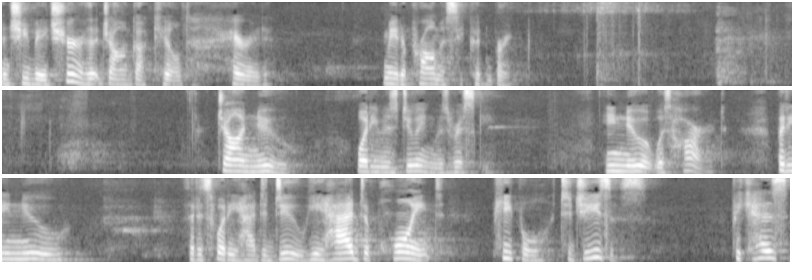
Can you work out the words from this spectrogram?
And she made sure that John got killed. Herod made a promise he couldn't break. John knew what he was doing was risky. He knew it was hard, but he knew that it's what he had to do. He had to point people to Jesus because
